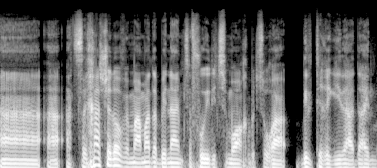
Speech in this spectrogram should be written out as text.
הצריכה שלו, ומעמד הביניים צפוי לצמוח בצורה בלתי רגילה עדיין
